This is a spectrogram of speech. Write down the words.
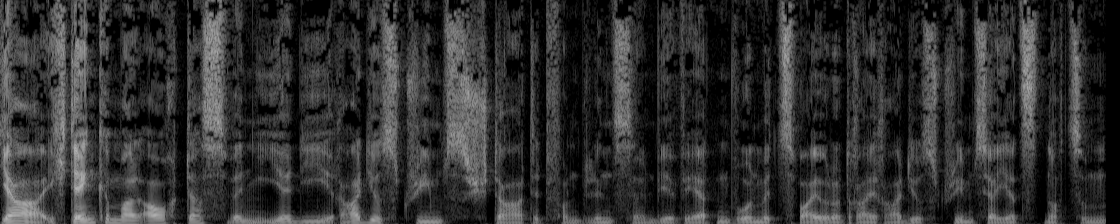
Ja, ich denke mal auch, dass wenn ihr die Radiostreams startet von Blinzeln, wir werden wohl mit zwei oder drei Radiostreams ja jetzt noch zum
